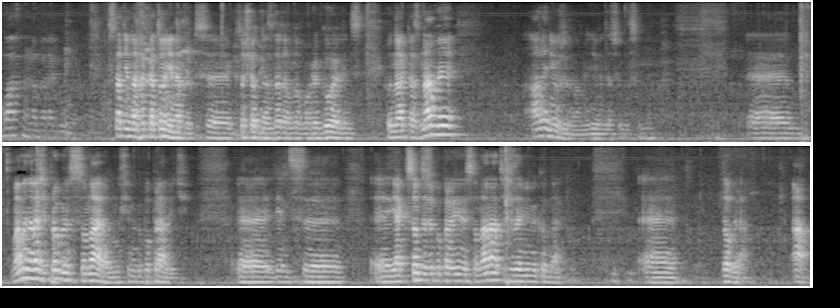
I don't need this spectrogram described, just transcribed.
własne nowe reguły. Ostatnio na hackatonie nawet e, ktoś od nas dodał nową regułę, więc Konarka znamy, ale nie używamy. Nie wiem dlaczego w sumie. E, mamy na razie problem z sonarem, musimy go poprawić. E, więc e, e, jak sądzę, że poprawimy sonara, to się zajmiemy Konarką. E, dobra. A,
